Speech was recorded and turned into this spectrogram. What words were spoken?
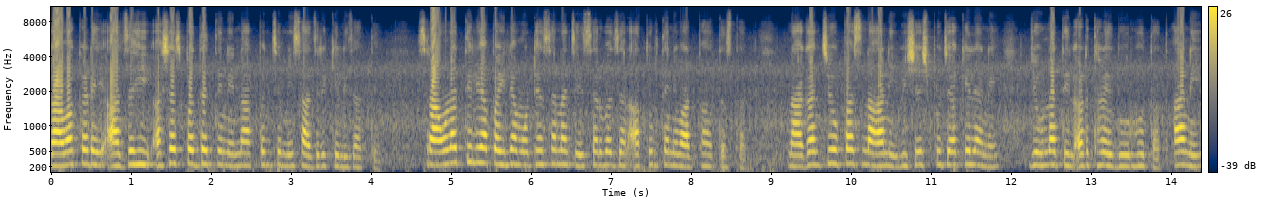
गावाकडे आजही अशाच पद्धतीने नागपंचमी साजरी केली जाते. श्रावणातील या पहिल्या मोठ्या सणाचे सर्वजण आतुरतेने वाट पाहत असतात. नागांची उपासना आणि विशेष पूजा केल्याने जीवनातील अडथळे दूर होतात आणि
